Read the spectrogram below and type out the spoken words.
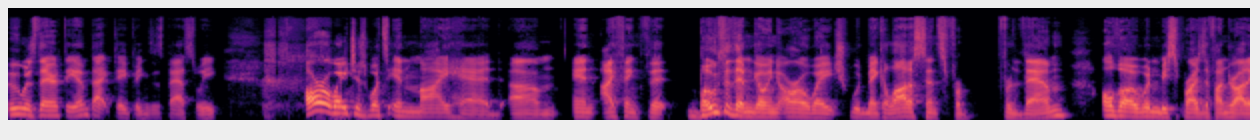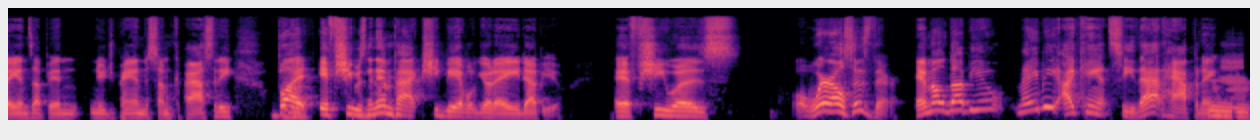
who was there at the Impact tapings this past week. ROH is what's in my head, um, and I think that both of them going to ROH would make a lot of sense for for them. Although I wouldn't be surprised if Andrade ends up in New Japan to some capacity. But if she was an Impact, she'd be able to go to AEW. If she was, well, where else is there? MLW, maybe. I can't see that happening. Mm.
